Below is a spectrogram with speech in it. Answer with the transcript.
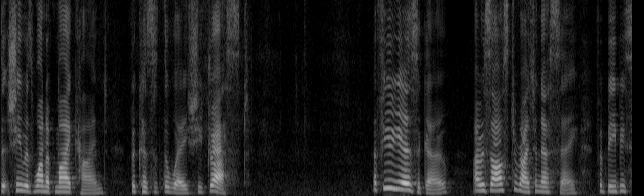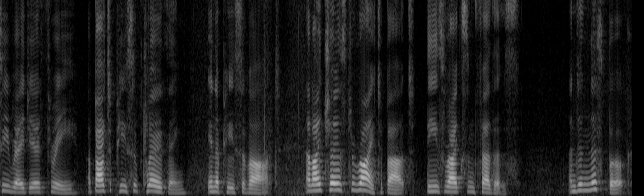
that she was one of my kind because of the way she dressed. A few years ago, I was asked to write an essay for BBC Radio 3 about a piece of clothing in a piece of art, and I chose to write about these rags and feathers. And in this book,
